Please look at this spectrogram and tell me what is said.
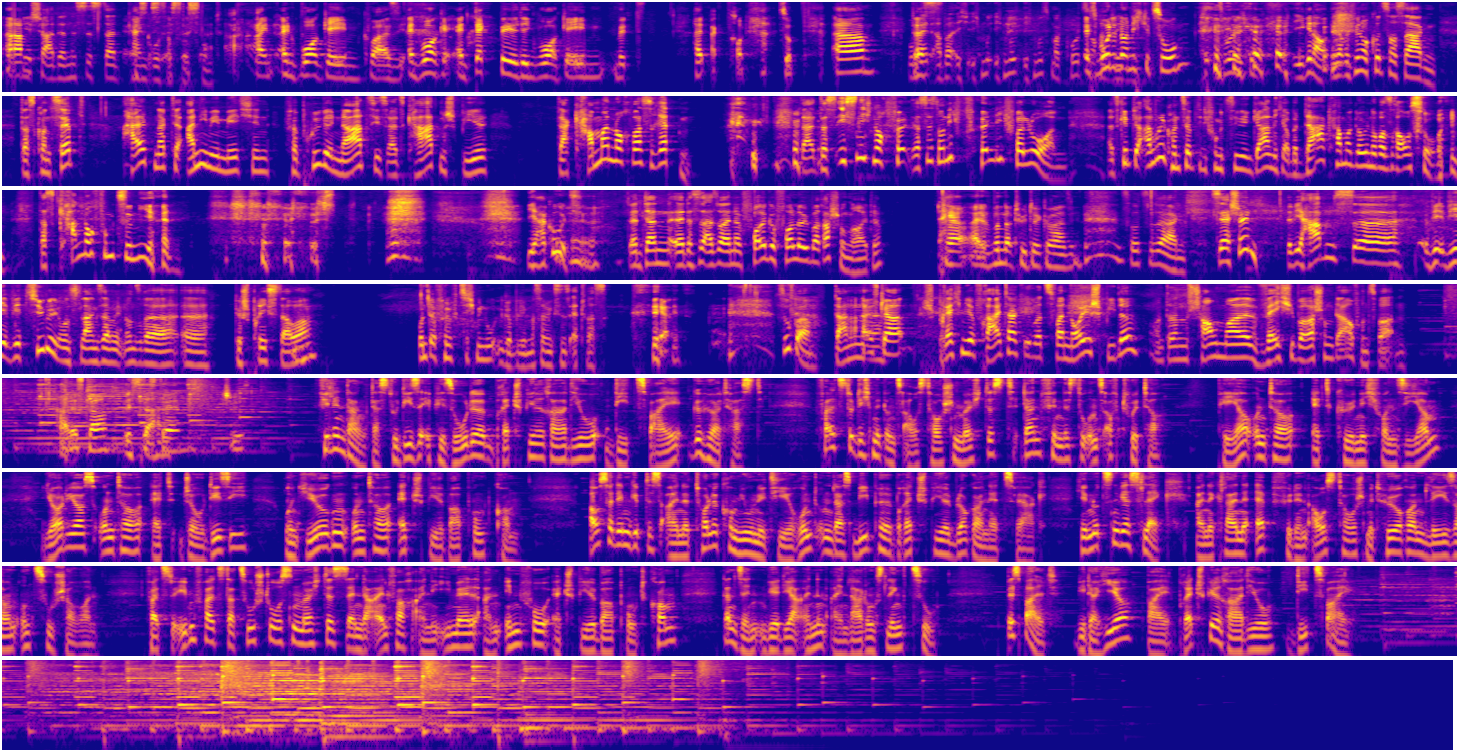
Okay, ähm, schade, dann ist es da kein es, großer es Pluspunkt. Ein, ein Wargame quasi, ein, Wargame, ein Deckbuilding-Wargame mit halbnackten Frauen. So, ähm, Moment, aber ich, ich, ich, muss, ich muss mal kurz. Es noch wurde noch nicht gezogen. Nicht ge genau, aber ich will noch kurz noch sagen, das Konzept halbnackte Anime-Mädchen verprügeln Nazis als Kartenspiel, da kann man noch was retten. da, das ist nicht noch das ist noch nicht völlig verloren. Es gibt ja andere Konzepte, die funktionieren gar nicht, aber da kann man glaube ich noch was rausholen. Das kann noch funktionieren. ja gut, dann, dann äh, das ist also eine Folge voller Überraschungen heute. Ja, eine Wundertüte quasi. Sozusagen. Sehr schön. Wir haben es, äh, wir, wir, wir zügeln uns langsam in unserer äh, Gesprächsdauer. Mhm. Unter 50 Minuten geblieben, das ist wenigstens etwas. Ja. Super, dann Alles klar. Äh, sprechen wir Freitag über zwei neue Spiele und dann schauen wir mal, welche Überraschungen da auf uns warten. Alles klar, bis, bis dann. Tschüss. Vielen Dank, dass du diese Episode Brettspielradio D2 gehört hast. Falls du dich mit uns austauschen möchtest, dann findest du uns auf Twitter. Peer unter König von Siam, Jorios unter Joe Dizzy und Jürgen unter spielbar.com. Außerdem gibt es eine tolle Community rund um das Beeple Brettspiel Blogger Netzwerk. Hier nutzen wir Slack, eine kleine App für den Austausch mit Hörern, Lesern und Zuschauern. Falls du ebenfalls dazu stoßen möchtest, sende einfach eine E-Mail an info@spielbar.com dann senden wir dir einen Einladungslink zu. Bis bald, wieder hier bei Brettspielradio die 2.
